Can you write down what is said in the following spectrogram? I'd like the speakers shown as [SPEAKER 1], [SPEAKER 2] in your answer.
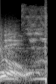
[SPEAKER 1] go.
